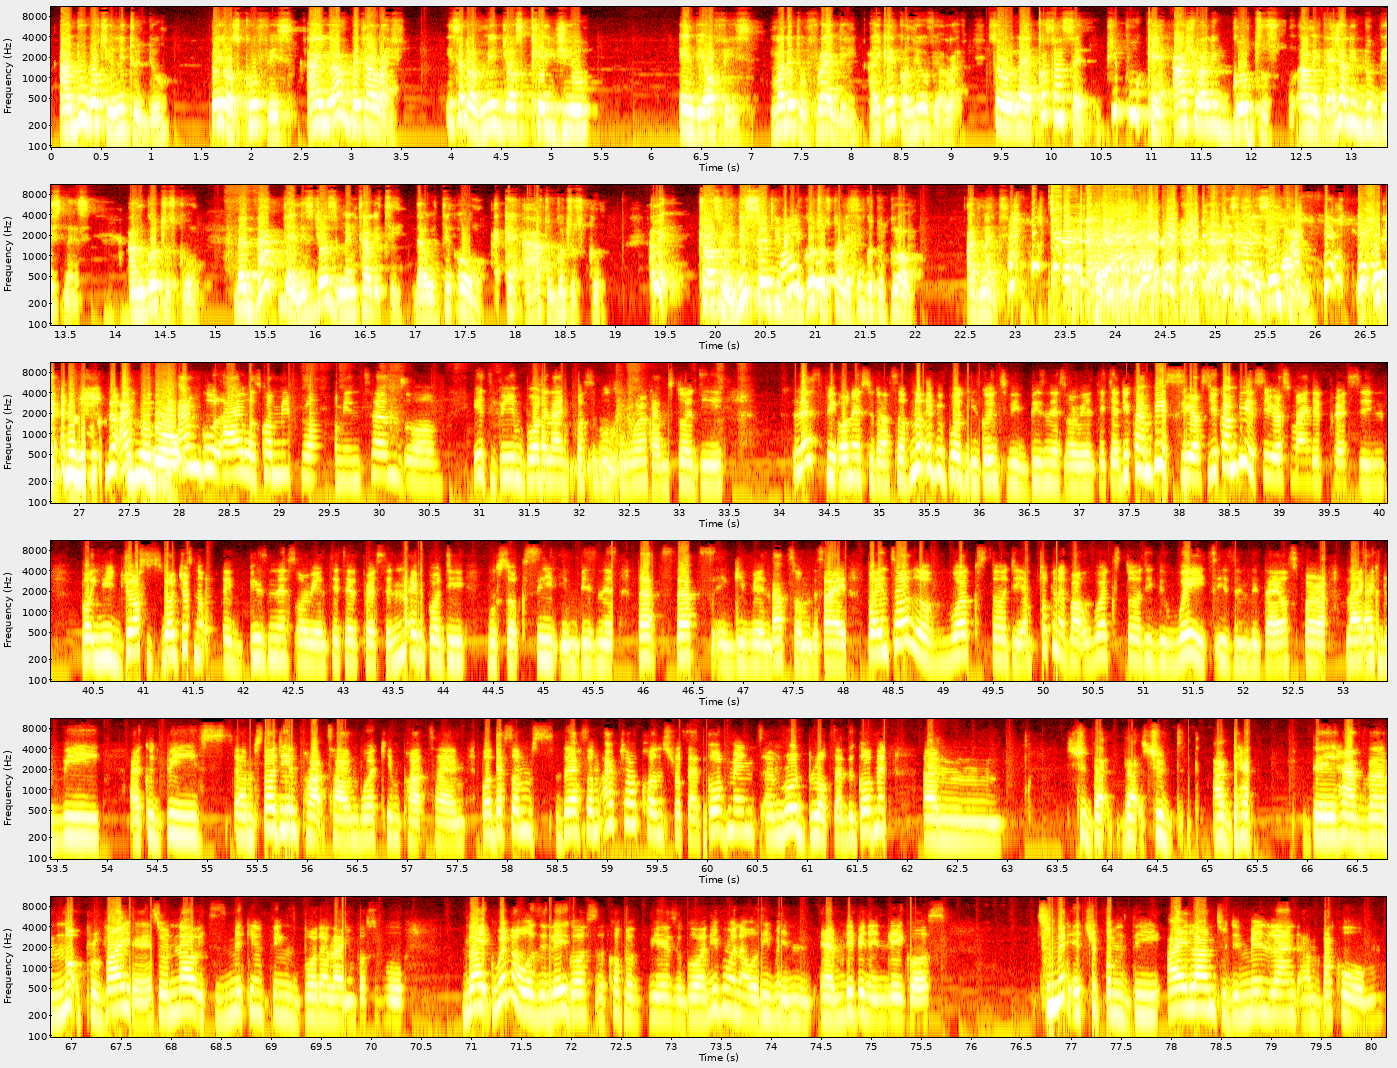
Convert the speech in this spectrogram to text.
and do what you need to do, pay your school fees, and you have better life. Instead of me just cage you in the office Monday to Friday, and you can continue with your life. So, like Constance said, people can actually go to school, I mean, can actually do business and go to school. But back then, it's just mentality that we think, oh, I can't, I have to go to school. I mean, trust me, these same people they go to school and they still go to club at night. it's not the same time. no, I think the angle I was coming from in terms of it being borderline possible to work and study. Let's be honest with ourselves. Not everybody is going to be business orientated. You can be a serious, you can be a serious minded person but you just you're just not a business orientated person. Not everybody will succeed in business. That's that's a given. That's on the side. But in terms of work study i'm talking about work study the way it is in the diaspora. Like i could be I could be um, studying part time, working part time, but there's some there's some actual constructs that government and um, roadblocks that the government um should that that should have, have they have um, not provided. So now it is making things borderline impossible. Like when I was in Lagos a couple of years ago, and even when I was even in, um, living in Lagos, to make a trip from the island to the mainland and back home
